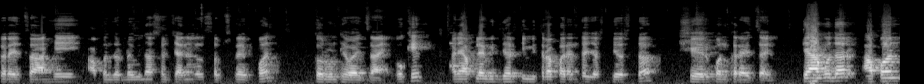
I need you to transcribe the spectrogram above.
करायचा आहे. आपण जर नवीन असेल चॅनलवर सबस्क्राईब पण करून ठेवायचा आहे. ओके आणि आपल्या विद्यार्थी मित्रापर्यंत जास्तीत जास्त शेअर पण करायचं आहे. त्या अगोदर आपण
